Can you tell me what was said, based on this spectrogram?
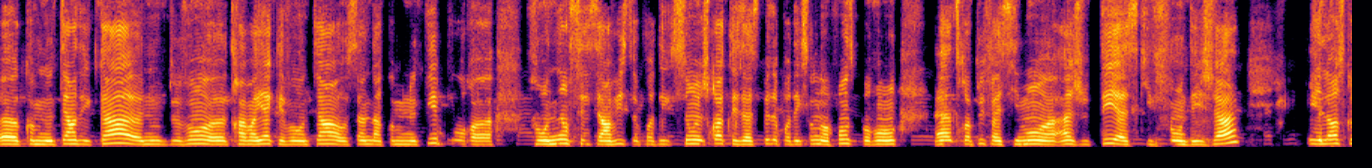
euh, communautaires des cas. Euh, Nous devons travailler avec les volontaires au sein de la communauté pour fournir ces services de protection. Je crois que les aspects de protection de l'enfance pourront être plus facilement ajoutés à ce qu'ils font déjà. Et lorsque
